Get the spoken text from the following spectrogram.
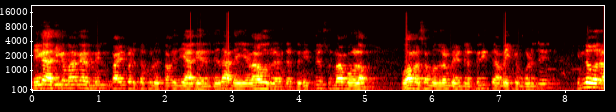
மிக அதிகமாக மின் பயன்படுத்தக்கூடிய பகுதியாக இருந்தது. அதை எலாவூர் என்று பிரித்து சுண்ணாம்பூலம் ஓமசமுதிரம் என்று பிரித்து அமைக்கும் பொழுது இன்னும் ஒரு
